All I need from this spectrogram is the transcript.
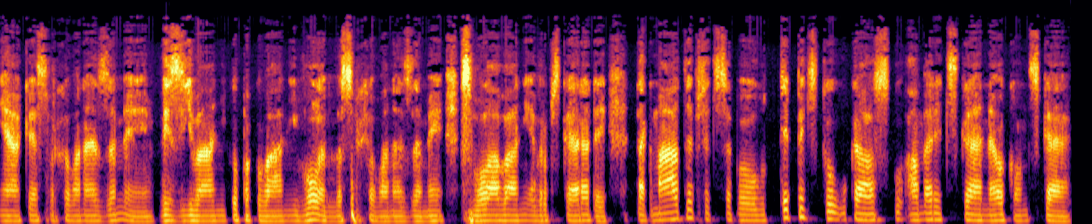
nějaké svrchované zemi, vyzývání k opakování voleb ve svrchované zemi, svolávání Evropské rady, tak máte před sebou typickou ukázku americké neokonské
